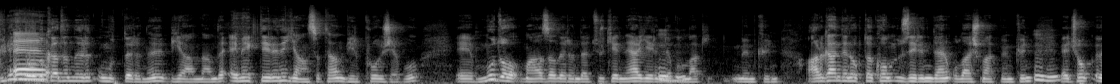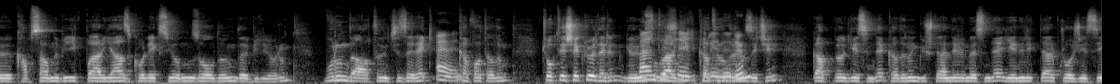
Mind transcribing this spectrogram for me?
Güneydoğu Ee, kadınların umutlarını bir anlamda emeklerini yansıtan bir proje bu. E, Mudo mağazalarında Türkiye'nin her yerinde bulmak mümkün. Argande.com üzerinden ulaşmak mümkün. Ve çok e, kapsamlı bir ilkbahar yaz koleksiyonunuz olduğunu da biliyorum. Bunun da altını çizerek Evet. kapatalım. Çok teşekkür ederim Gönül Ben Sulargil katıldığınız ederim. için. GAP bölgesinde kadının güçlendirilmesinde Yenilikler Projesi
